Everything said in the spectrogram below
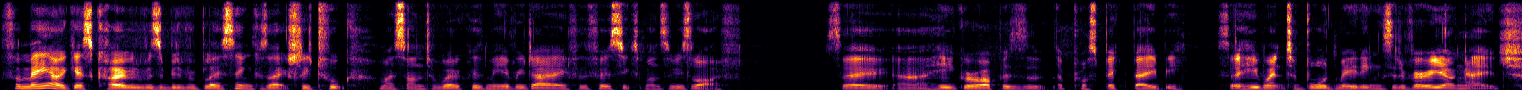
for me, I guess COVID was a bit of a blessing because I actually took my son to work with me every day for the first six months of his life. So uh, he grew up as a, a prospect baby. So he went to board meetings at a very young age.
